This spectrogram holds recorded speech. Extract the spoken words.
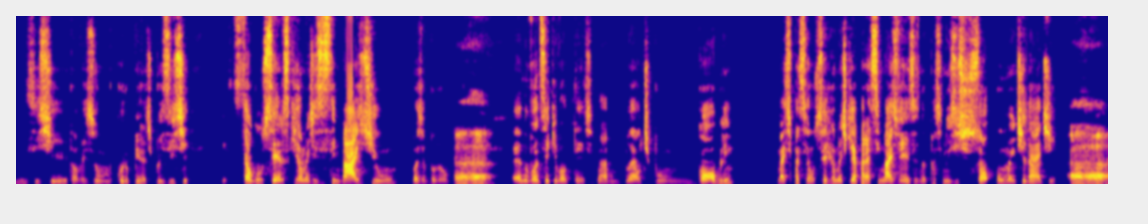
Não existe, talvez, um Curupira. Tipo, existe alguns seres que realmente existem mais de um. Por exemplo, não, uhum. É, não vou dizer que vão ter, tipo, não é um tipo um Goblin, mas tipo assim, é um ser realmente que aparece mais vezes, né? Tipo assim, não existe só uma entidade. Uhum.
